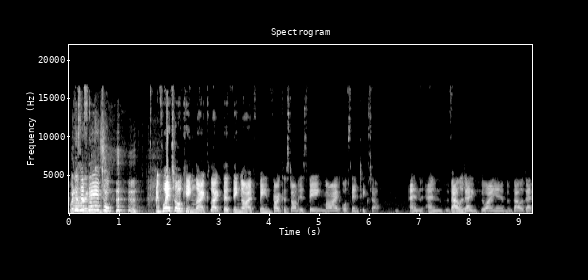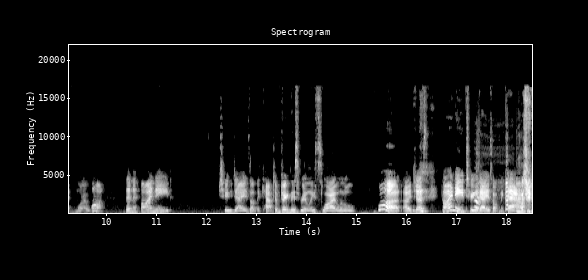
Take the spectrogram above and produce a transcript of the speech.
Whatever if it we're talk- if we're talking like like the thing I've been focused on is being my authentic self and and validating who I am and validating what I want, then if I need two days on the couch, I'm doing this really sly little what? I just if I need two days on the couch.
